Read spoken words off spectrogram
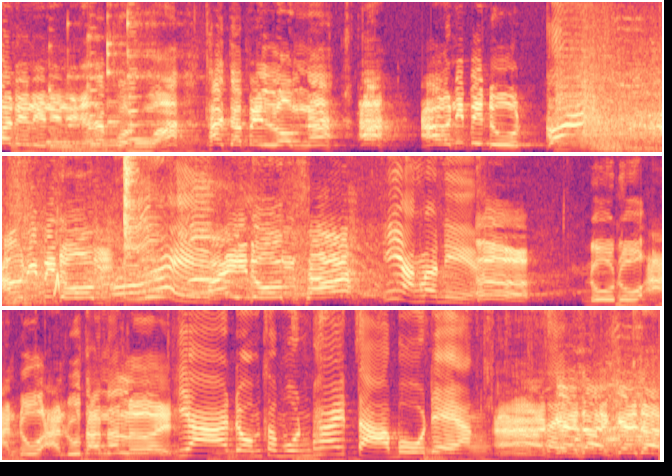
วเนี่ยเนี่ยเนี่ยถ้าปวดหัว ถ้าจะเป็นลมนะอะเอาอันนี้ไปดูดโอ๊ยเอาอันนี้ไปดมโอ้ยไปดมซะนี่อย่างล่ะนี่เออดูดูอ่านดูอ่านดูตามนั้นเลย ยาดมสมุนไพรตาโบแดง อ่าใส่แก้ได้แก้ได้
